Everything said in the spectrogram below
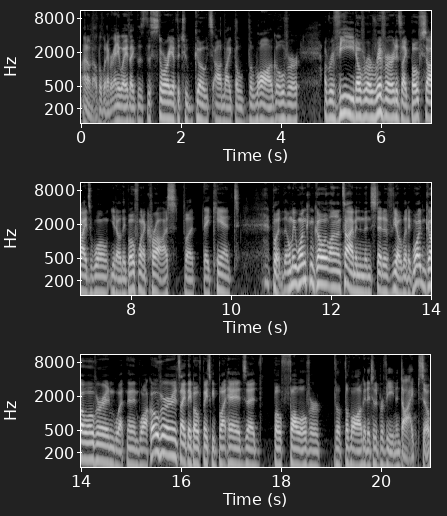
I don't know, but whatever. Anyway, like this the story of the two goats on like the the log over a ravine over a river and it's like both sides won't you know they both want to cross but they can't but only one can go along on time and then instead of you know letting one go over and what then walk over it's like they both basically butt heads and both fall over the, the log and into the ravine and die. So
